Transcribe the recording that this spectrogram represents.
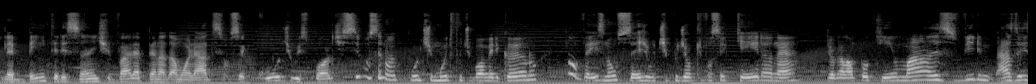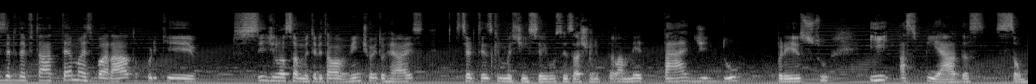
Ele é bem interessante, vale a pena dar uma olhada se você curte o esporte. Se você não curte muito futebol americano, talvez não seja o tipo de jogo que você queira, né? Jogar lá um pouquinho, mas vire, às vezes ele deve estar até mais barato, porque se de lançamento ele estava 28 reais, certeza que no Steam Sale vocês acham ele pela metade do preço e as piadas são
